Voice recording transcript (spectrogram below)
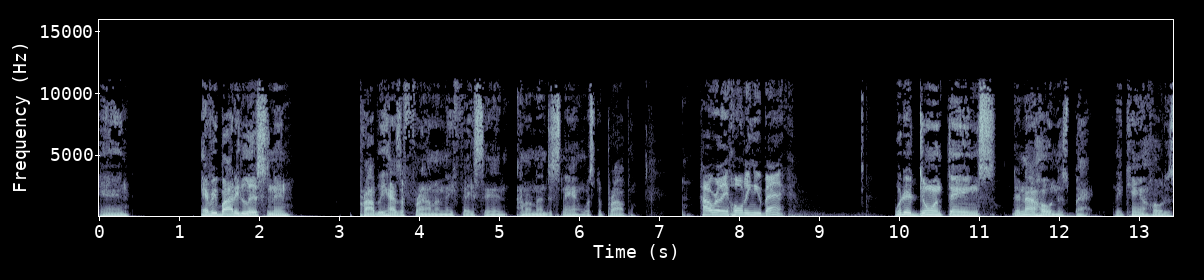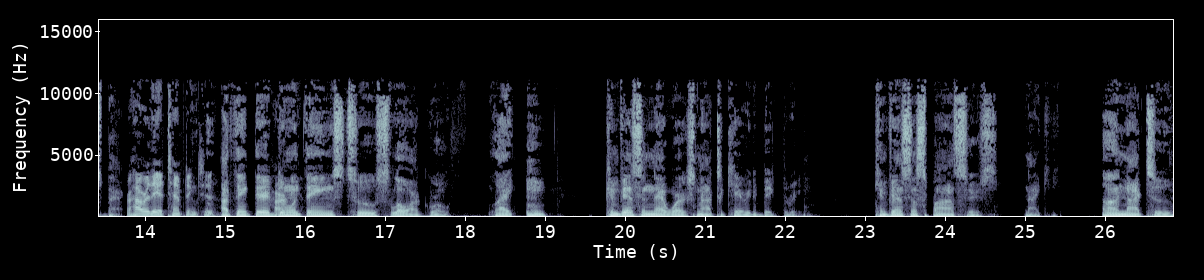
And everybody listening probably has a frown on their face saying, I don't understand. What's the problem? How are they holding you back? Well, they're doing things, they're not holding us back. They can't hold us back. Or how are they attempting to? I think they're doing things to slow our growth, like convincing networks not to carry the big three, convincing sponsors, Nike, uh, not to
